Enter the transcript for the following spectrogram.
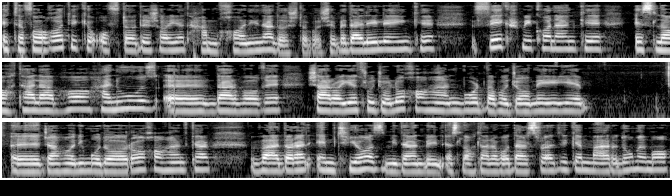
اتفاقاتی که افتاده شاید همخانی نداشته باشه. به دلیل اینکه فکر می‌کنن که اصلاح طلب ها هنوز در واقع شرایط رو جلو خواهند برد و با جامعه جهانی مدارا خواهند کرد و دارن امتیاز میدن به این اصلاح طلبها در صورتی که مردم ما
